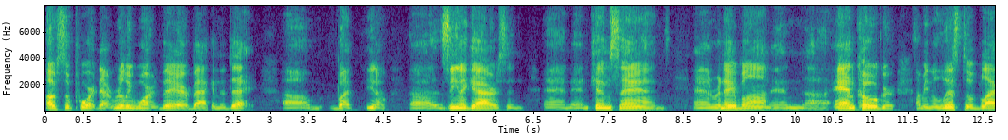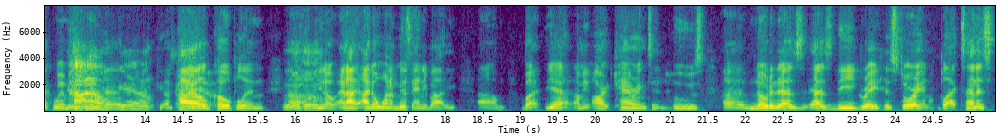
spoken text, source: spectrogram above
of, support that really weren't there back in the day. Um, but you know, uh, Zina Garrison and and Kim Sands and Renee Blount and uh, Ann Koger. I mean, the list of black women Kyle, yeah. Uh, Kyle yeah. Copeland, Mm-hmm. Uh, you know, and I, I don't want to miss anybody. Um, but yeah, I mean, Art Carrington, who's uh, noted as as the great historian of black tennis,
